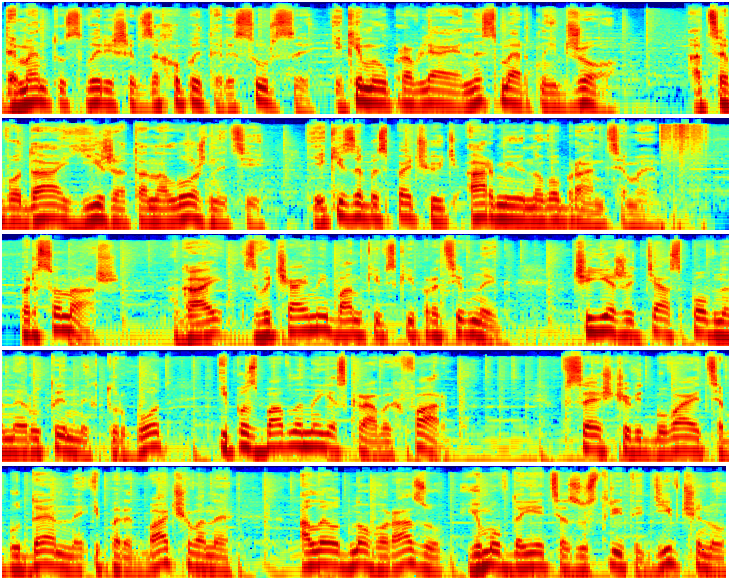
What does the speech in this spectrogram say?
Дементус вирішив захопити ресурси, якими управляє несмертний Джо. А це вода, їжа та наложниці, які забезпечують армію новобранцями. Персонаж Гай звичайний банківський працівник, чиє життя сповнене рутинних турбот і позбавлене яскравих фарб. Все, що відбувається буденне і передбачуване, але одного разу йому вдається зустріти дівчину,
